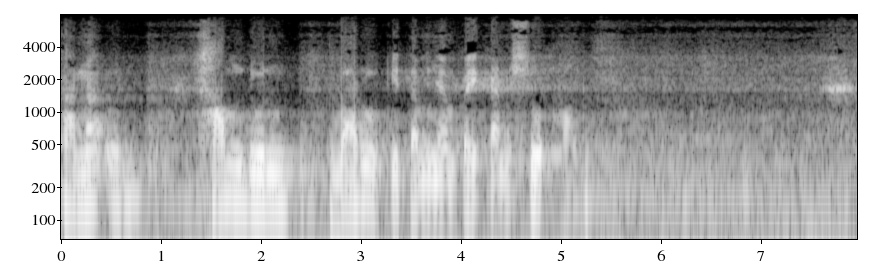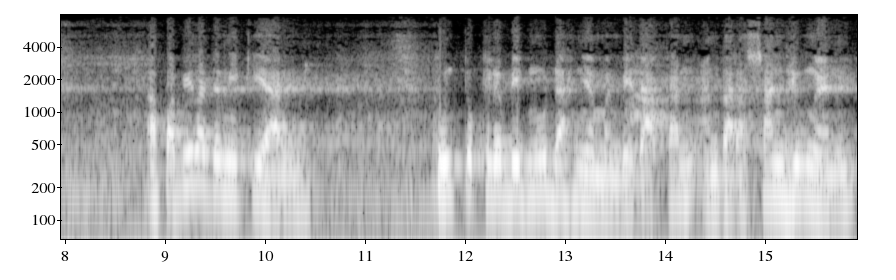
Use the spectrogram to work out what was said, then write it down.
sanaun, hamdun, baru kita menyampaikan su'al. Apabila demikian, untuk lebih mudahnya membedakan antara sanjungan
